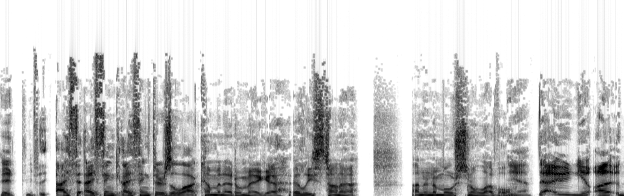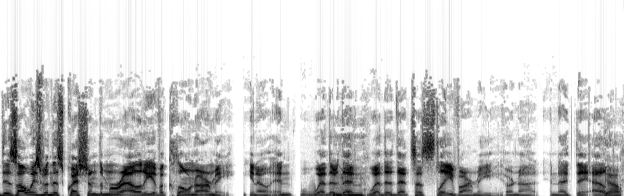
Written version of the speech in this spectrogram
It, I th- I think I think there's a lot coming at Omega, at least on a on an emotional level. yeah. Uh, you know, uh, there's always been this question of the morality of a clone army, you know, and whether that whether that's a slave army or not. And I think I, Yep.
